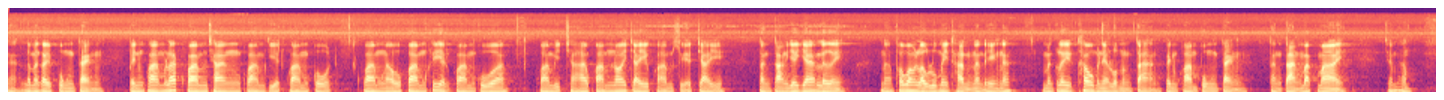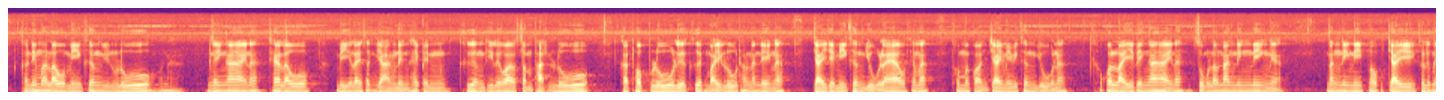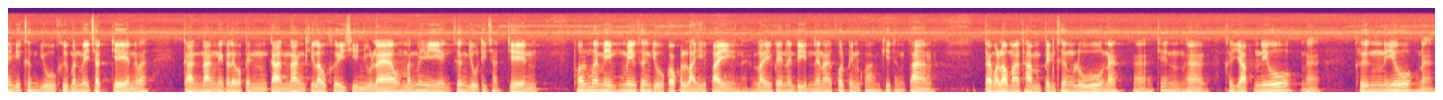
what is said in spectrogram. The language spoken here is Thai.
นะแล้วมันก็ไปปรุงแต่ง เป็นความรักความชัง ความเกลียดความโกรธความเหงาความเครียดความกลัว ความอิจฉาความน้อยใจความเสียใจต่างๆ เยอะแยะเลยนะเพราะว่าเรารู้ไม่ทันนั่นเองนะมันก็เลยเข้าไปในอารมณ์ต่างๆ เป็นความปรุงแต่งต่างๆ มากมายใช่ไหมคราวนี้เมื่อเรามีเครื่องยืนรู้นะง่ายๆนะแค่เรามีอะไรสักอย่างหนึ่งให้เป็นเครื่องที่เรียกว่าสัมผัสรู้ กระทบรู้หรือเคลื่อนไหวรู้เท่านั้นเองนะใจจะมีเครื่องอยู่แล้วใช่ไหมาเมื่อก่อนใจไม่มีเครื่องอยู่นะเขาก็ไหลไปง่ายนะสมมติเรานั่งนิ่งๆเนี่ยนั่งนิ่งนี้เพราะใจเขาเรียกไม่มีเครื่องอยู่ คือมันไม่ชัดเจนว่าการนั่งเนี่ยก็เรียกว่าเป็นการนั่งที่เราเคยชินอยู่แล้ว มันไม่มีเครื่องอยู่ที่ชัดเจน เพราะเมื่อไม่ไม่มีเครื่องอยู่เขาก็ไหลไปนะไหลเป็นอดีตนอนาคตเป็นความคิดต่างๆ แต่ว่าเรามาทำเป็นเครื่องรู้นะเช่นขยับนิ้วนะคลึงนิ้วนะ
